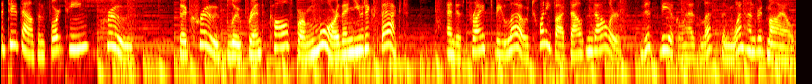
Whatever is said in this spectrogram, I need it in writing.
The 2014 Cruze. The Cruze blueprint calls for more than you'd expect and is priced below $25,000. This vehicle has less than 100 miles.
